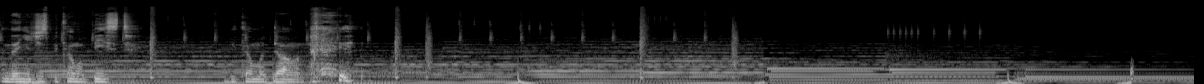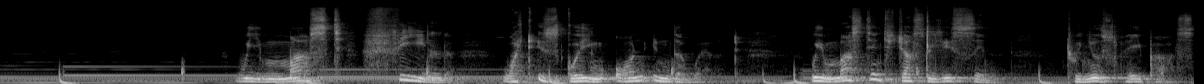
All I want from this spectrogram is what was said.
and then you just become a beast. You become a down we must feel what is going on in the world. We mustn't just listen to newspapers.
